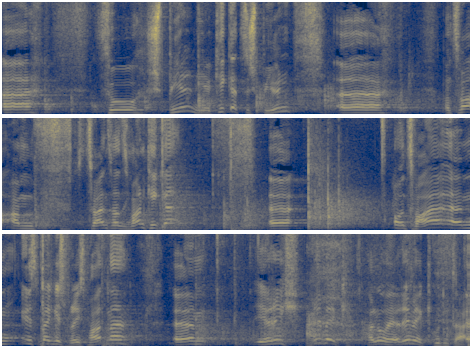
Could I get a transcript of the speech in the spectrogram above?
äh, zu spielen, hier Kicker zu spielen. Äh, und zwar am 22-Mann-Kicker. Äh, und zwar ähm, ist mein Gesprächspartner ähm, Erich Riebeck. Hallo, Herr Riebeck. Guten Tag.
